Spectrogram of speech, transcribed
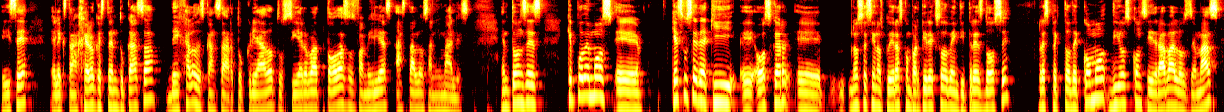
Que dice, el extranjero que está en tu casa, déjalo descansar, tu criado, tu sierva, todas sus familias, hasta los animales. Entonces, ¿qué podemos... Eh, ¿Qué sucede aquí, eh, Oscar? Eh, no sé si nos pudieras compartir Éxodo 23, 12, respecto de cómo Dios consideraba a los demás,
